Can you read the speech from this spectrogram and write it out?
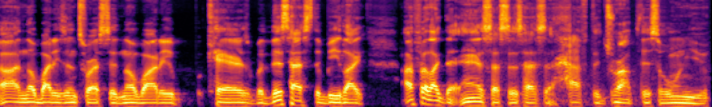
uh, nobody's interested, nobody cares. But this has to be like I feel like the ancestors has to have to drop this on you,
